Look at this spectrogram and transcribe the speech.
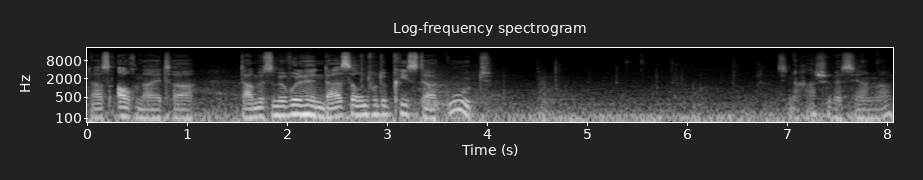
Da ist auch ein Altar. Da müssen wir wohl hin. Da ist der untote Priester. Gut. Sieht nach Aschebestian, wa?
